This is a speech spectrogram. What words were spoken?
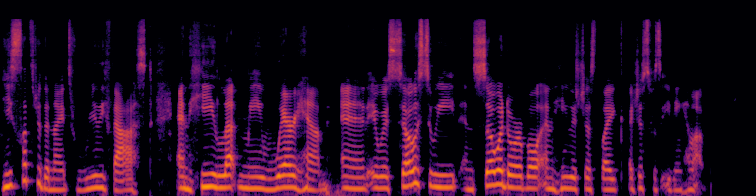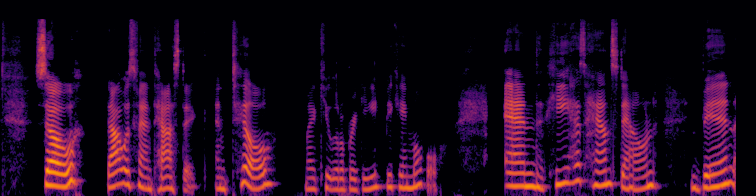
he slept through the nights really fast and he let me wear him. And it was so sweet and so adorable. And he was just like, I just was eating him up. So that was fantastic until my cute little Briggy became mobile. And he has hands down been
